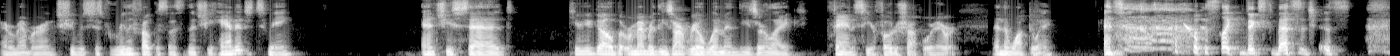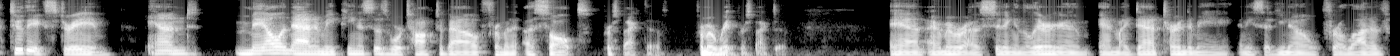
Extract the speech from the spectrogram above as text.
I remember. And she was just really focused on this. And then she handed it to me and she said, Here you go. But remember, these aren't real women. These are like fantasy or Photoshop or whatever. And then walked away. And so it was like mixed messages to the extreme. And male anatomy, penises were talked about from an assault perspective, from a rape perspective. And I remember I was sitting in the living room and my dad turned to me and he said, You know, for a lot of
